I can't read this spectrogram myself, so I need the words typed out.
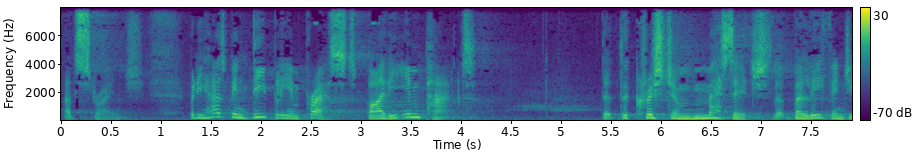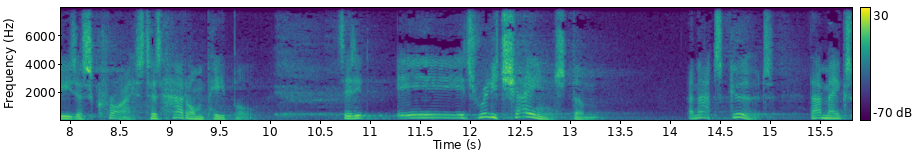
That's strange. But he has been deeply impressed by the impact that the Christian message, that belief in Jesus Christ has had on people. He says it, it's really changed them. And that's good. That makes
